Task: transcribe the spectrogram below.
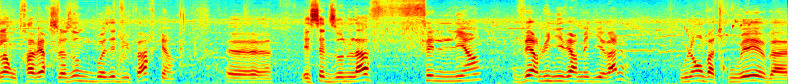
Là on traverse la zone boisée du parc. et cette zone-là fait le lien vers l'univers médiéval, où là on va trouver bah,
